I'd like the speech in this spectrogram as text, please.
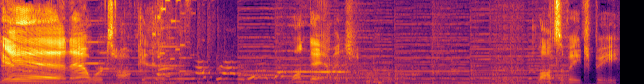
Yeah, now we're talking. One damage. Lots of HP.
